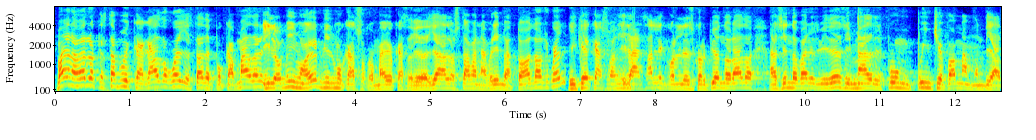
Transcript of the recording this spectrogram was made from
Vayan a ver lo que está muy cagado, güey. Está de poca madre. Y lo mismo, ¿eh? Mismo caso con Mario Castellera. Ya lo estaban abriendo a todos, güey. Y qué casualidad. Salen con el escorpión dorado haciendo varios videos y madres, pum, pinche fama mundial.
